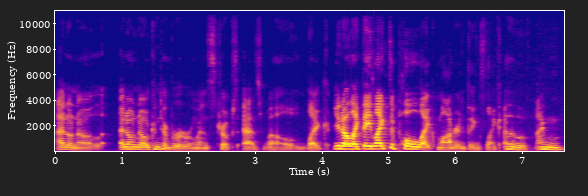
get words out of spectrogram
I don't know. I don't know contemporary romance tropes as well. Like, you know, like they like to pull like modern things like, oh, I'm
